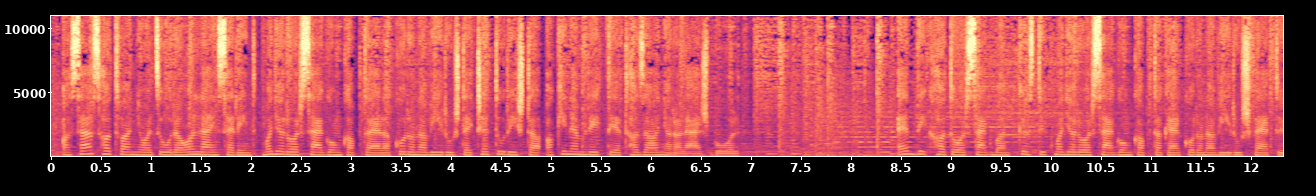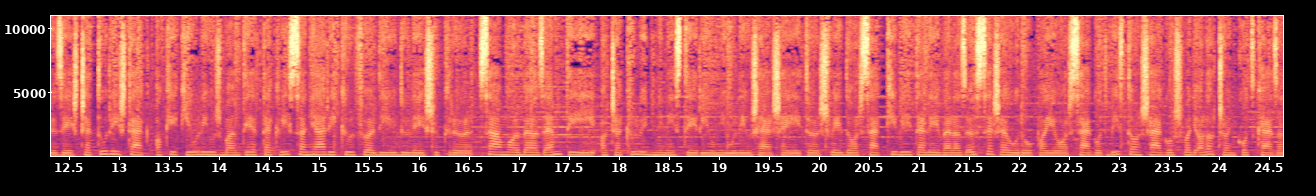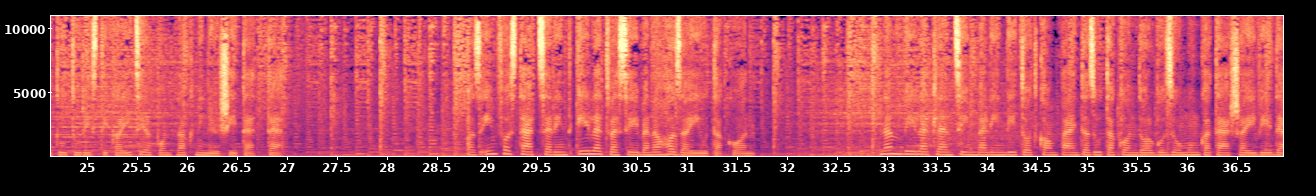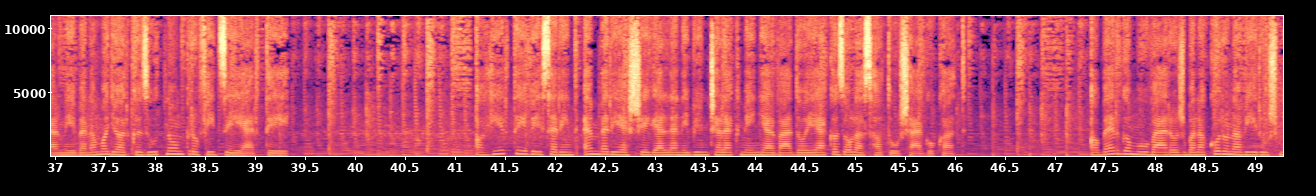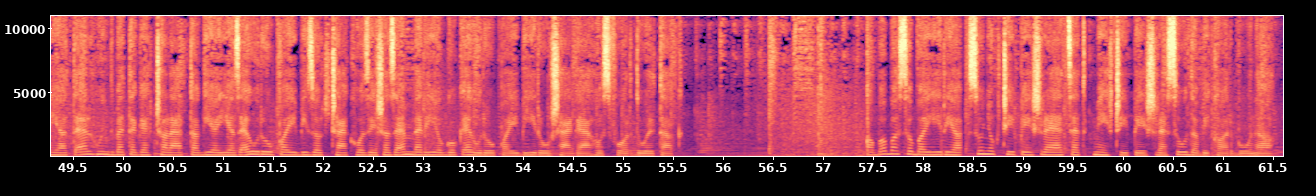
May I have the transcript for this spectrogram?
A 168 óra online szerint Magyarországon kapta el a koronavírust egy cseh turista, aki nemrég tért haza a nyaralásból. Eddig hat országban, köztük Magyarországon kaptak el koronavírus fertőzést turisták, akik júliusban tértek vissza nyári külföldi üdülésükről, számol be az MTI, a Cseh külügyminisztérium július 1-től Svédország kivételével az összes európai országot biztonságos vagy alacsony kockázatú turisztikai célpontnak minősítette. Az Infosztárt szerint életveszélyben a hazai utakon nem véletlen címmel indított kampányt az utakon dolgozó munkatársai védelmében a Magyar Közút Non-Profit ZRT. A Hír TV szerint emberiesség elleni bűncselekménnyel vádolják az olasz hatóságokat. A Bergamo városban a koronavírus miatt elhunyt betegek családtagjai az Európai Bizottsághoz és az Emberi Jogok Európai Bíróságához fordultak. A babaszoba írja, szúnyogcsípésre ecet, még csípésre szódabikarbóna.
